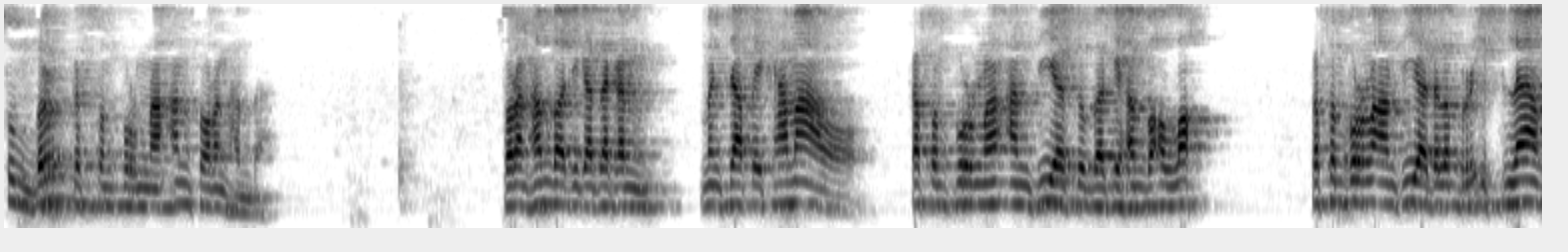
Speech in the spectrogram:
sumber kesempurnaan seorang hamba. Seorang hamba dikatakan mencapai kamal, kesempurnaan dia sebagai hamba Allah, kesempurnaan dia dalam berislam,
